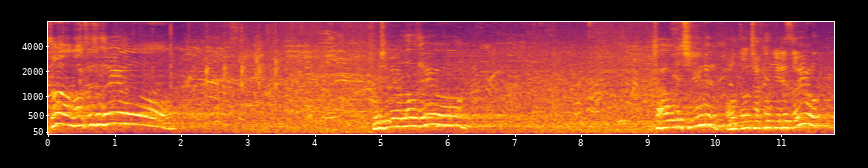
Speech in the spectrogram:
자 박수 주세요. 조심히 올라오세요. 자 우리 지유는 어떤 착한 일 했어요?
